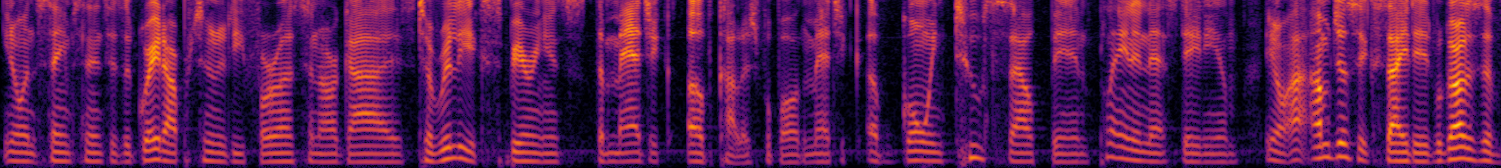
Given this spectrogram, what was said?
you know, in the same sense, it's a great opportunity for us and our guys to really experience the magic of college football, the magic of going to South Bend, playing in that stadium. You know, I, am just excited, regardless of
